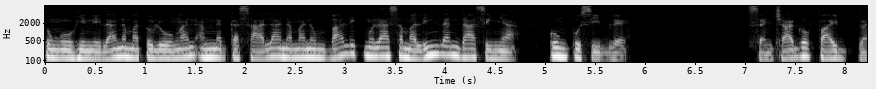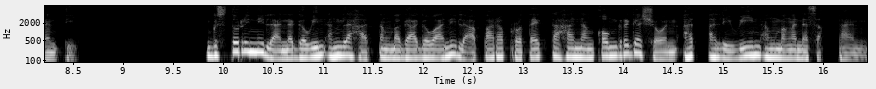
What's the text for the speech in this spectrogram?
Tunguhin nila na matulungan ang nagkasala na manumbalik mula sa maling landasin niya kung posible. Santiago 5.20 Gusto rin nila na gawin ang lahat ng magagawa nila para protektahan ang kongregasyon at aliwin ang mga nasaktan.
